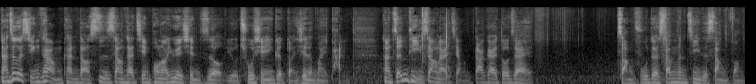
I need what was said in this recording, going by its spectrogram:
那这个形态我们看到，事实上在今天碰到月线之后，有出现一个短线的买盘。那整体上来讲，大概都在涨幅的三分之一的上方。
